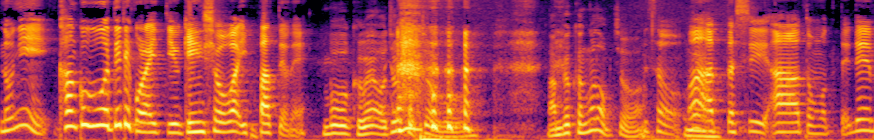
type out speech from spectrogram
のに、韓国語が出てこないっていう現象はいっぱいあったよね。 뭐, 그거야 어쩔 수 없죠, 뭐. 완벽한 건 없죠. そう。はあったし、あーと思って。で、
